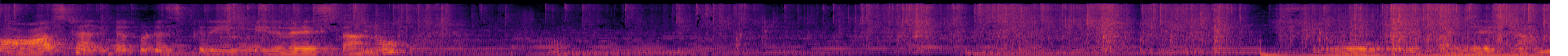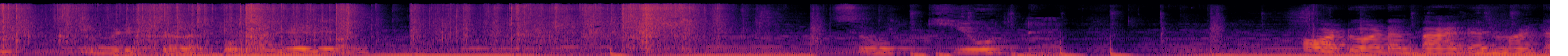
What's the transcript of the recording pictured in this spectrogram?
కాస్ట్ అంతా కూడా స్క్రీన్ మీద వేస్తాను. ఓపెన్ చేద్దాం. నేను కూడా ఇప్పటి వరకు ఓపెన్ చేయలేదు. So cute hot water bag అనమాట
